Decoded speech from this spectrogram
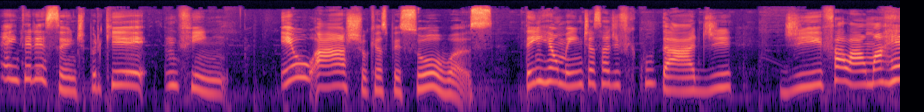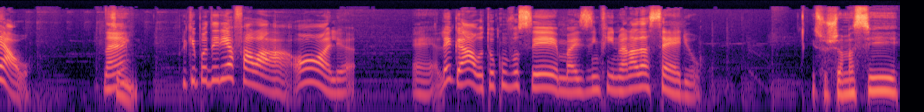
É interessante, porque, enfim, eu acho que as pessoas têm realmente essa dificuldade de falar uma real, né? Sim. Porque poderia falar, olha, é legal, eu tô com você, mas enfim, não é nada sério. Isso chama-se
